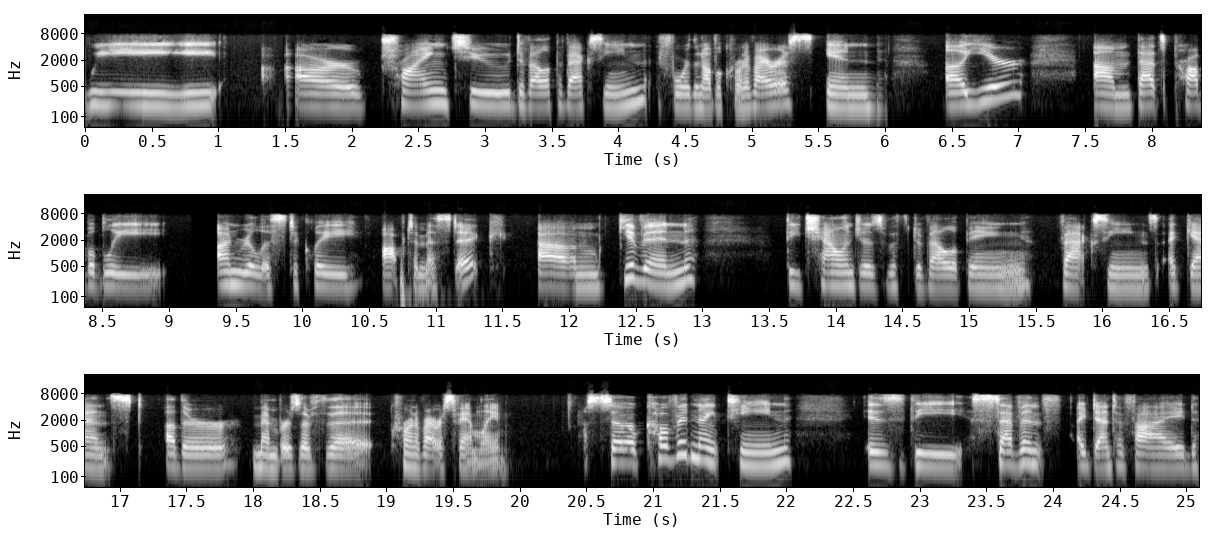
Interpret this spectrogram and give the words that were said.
we are trying to develop a vaccine for the novel coronavirus in a year um, that's probably unrealistically optimistic, um, given the challenges with developing vaccines against other members of the coronavirus family. So, COVID 19 is the seventh identified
